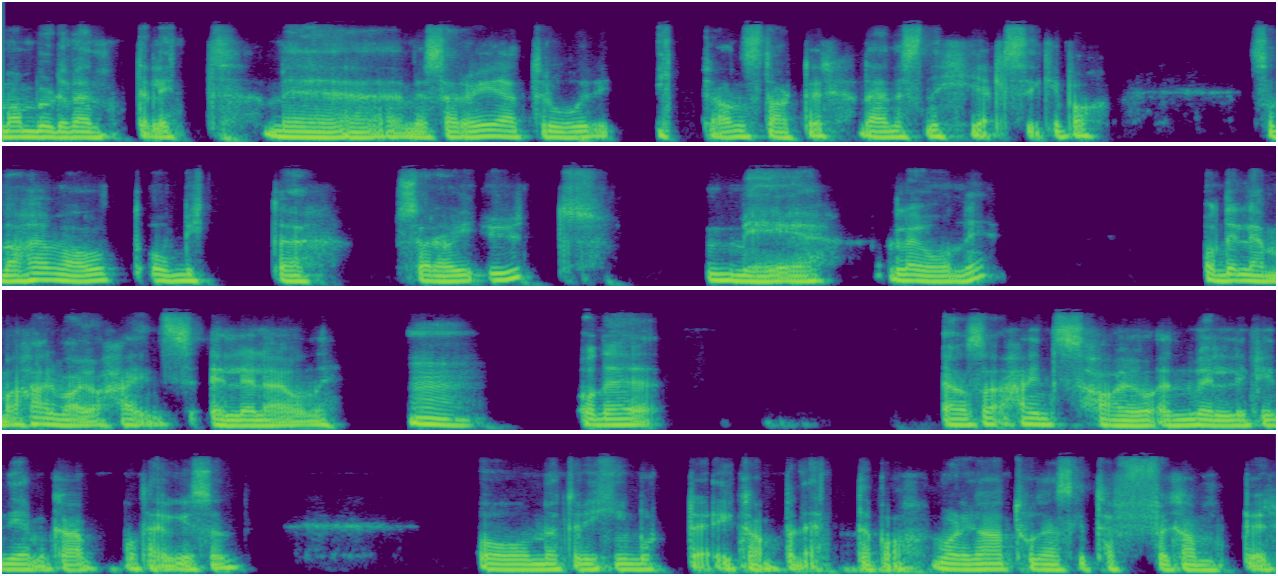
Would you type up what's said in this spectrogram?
Man burde vente litt med, med Sarøy. Jeg tror ikke han starter. Det er jeg nesten helt sikker på. Så da har jeg valgt å bytte Sarawi ut med Leoni. Og dilemmaet her var jo Heinz eller Leoni. Mm. Og det altså Heinz har jo en veldig fin hjemmekamp mot Haugesund. Og møter Viking borte i kampen etterpå. Vålerenga har to ganske tøffe kamper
